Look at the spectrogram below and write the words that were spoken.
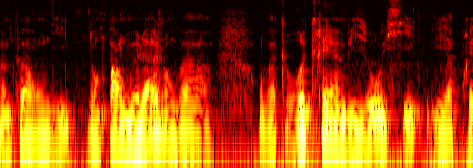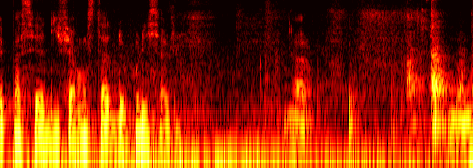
un peu arrondi. Donc par le meulage, on va, on va recréer un biseau ici et après passer à différents stades de polissage. Alors, donc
